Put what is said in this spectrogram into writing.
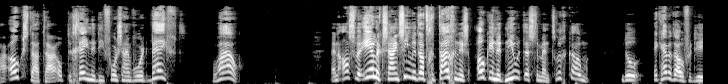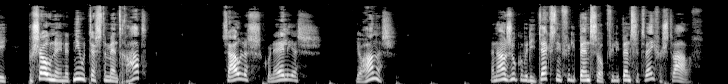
Maar ook staat daar op degene die voor zijn woord beeft. Wauw. En als we eerlijk zijn, zien we dat getuigenis ook in het Nieuwe Testament terugkomen. Ik bedoel, ik heb het over die personen in het Nieuwe Testament gehad. Saulus, Cornelius, Johannes. En nou zoeken we die tekst in Filippenzen op, Filippenzen 2 vers 12.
